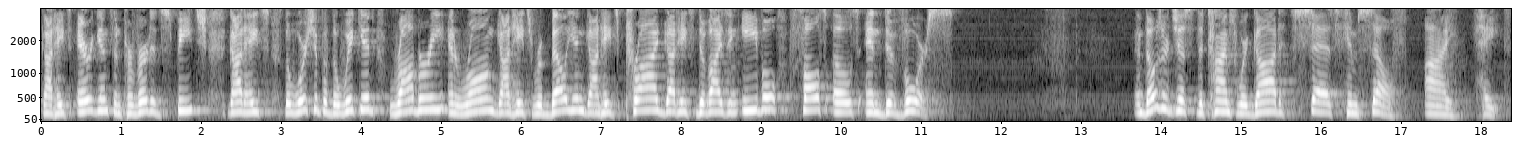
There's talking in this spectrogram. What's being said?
God hates arrogance and perverted speech. God hates the worship of the wicked, robbery and wrong. God hates rebellion. God hates pride. God hates devising evil, false oaths, and divorce. And those are just the times where God says Himself, I hate.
